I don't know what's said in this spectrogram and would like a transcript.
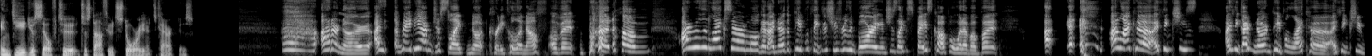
endeared yourself to to Starfield's story and its characters? I don't know. I maybe I'm just like not critical enough of it, but um I really like Sarah Morgan. I know that people think that she's really boring and she's like space cop or whatever, but I uh, I like her. I think she's I think I've known people like her. I think she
